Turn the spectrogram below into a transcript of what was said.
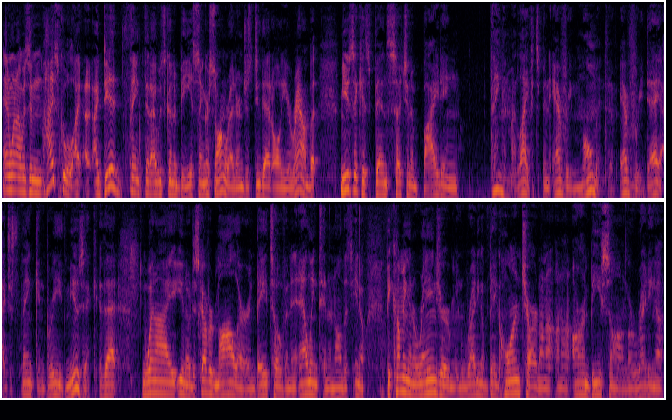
And when I was in high school, I, I, I did think that I was going to be a singer songwriter and just do that all year round. But music has been such an abiding thing in my life. It's been every moment of every day. I just think and breathe music. That when I, you know, discovered Mahler and Beethoven and Ellington and all this, you know, becoming an arranger and writing a big horn chart on a on an R and B song or writing a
